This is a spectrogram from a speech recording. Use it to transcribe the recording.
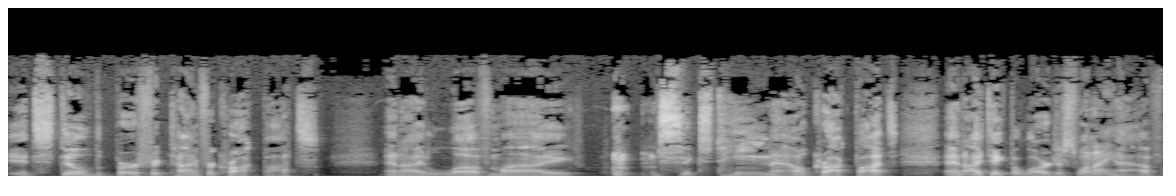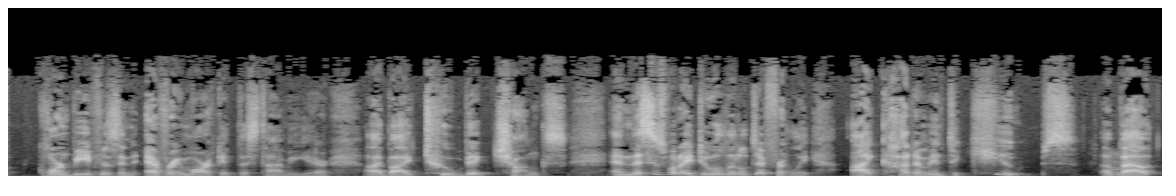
It's still the perfect time for crock pots, and I love my 16 now crock pots. And I take the largest one I have. Corned beef is in every market this time of year. I buy two big chunks, and this is what I do a little differently. I cut them into cubes, hmm. about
